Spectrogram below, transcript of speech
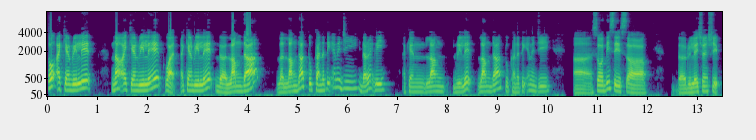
So I can relate, now I can relate what? I can relate the lambda, the lambda to kinetic energy directly. I can lam relate lambda to kinetic energy. Uh, so this is uh, the relationship.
